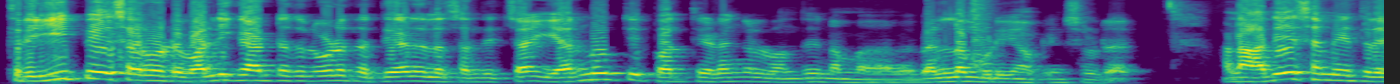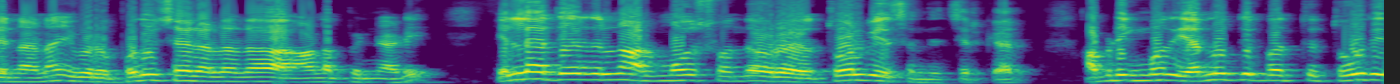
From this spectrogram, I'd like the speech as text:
திரு இபிஎஸ் அவரோட வழிகாட்டுதலோடு இந்த தேர்தலை சந்திச்சா இருநூத்தி பத்து இடங்கள் வந்து நம்ம வெல்ல முடியும் அப்படின்னு சொல்றாரு. ஆனால் அதே சமயத்தில் என்னன்னா இவர் பொதுச் செயலாளராக ஆன பின்னாடி எல்லா தேர்தலும் ஆல்மோஸ்ட் வந்து அவர் தோல்வியை சந்திச்சிருக்கார். அப்படிங்கும்போது இருநூத்தி பத்து தொகுதி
